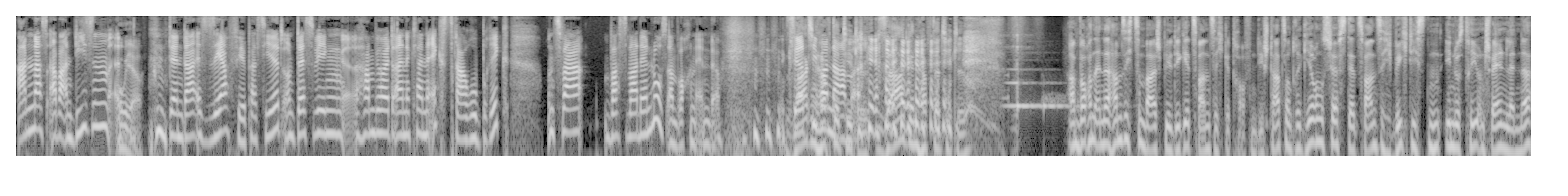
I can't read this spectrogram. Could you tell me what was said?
Anders aber an diesem, oh ja. denn da ist sehr viel passiert und deswegen haben wir heute eine kleine Extra-Rubrik und zwar was war denn los am Wochenende? Kreativer Sagenhafter Name. Titel. Sagenhafter Titel. Am Wochenende haben sich zum Beispiel die G20 getroffen, die Staats- und Regierungschefs der 20 wichtigsten Industrie- und Schwellenländer.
